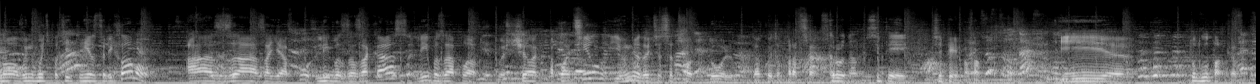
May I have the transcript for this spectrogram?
но вы мне будете платить не за рекламу, а за заявку, либо за заказ, либо за оплату. То есть человек оплатил, и вы мне даете с этого долю, какой-то процент. Круто. CPA. Теперь по факту. И э, тут отказываться.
